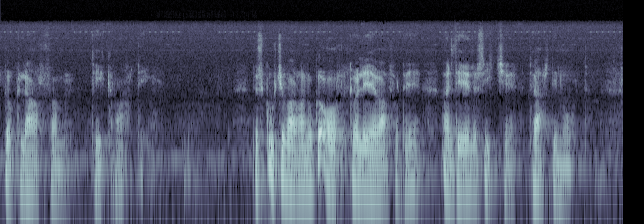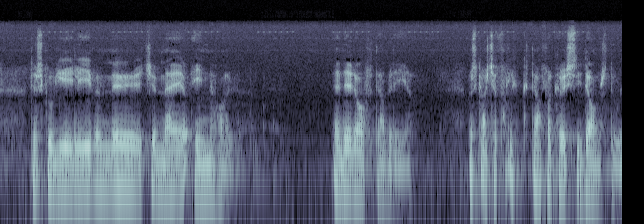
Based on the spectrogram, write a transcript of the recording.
stå klar for meg til hver tid. Det skulle ikke være noe ork å leve for det. Aldeles ikke. Tvert imot. Det skulle gi livet mye mer innhold enn det det ofte blir. Vi skal ikke frykte for Kristi domstol.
